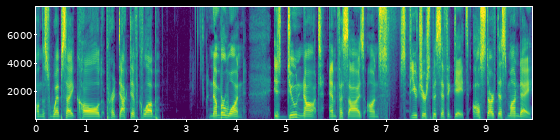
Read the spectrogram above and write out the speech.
on this website called Productive Club. Number one is do not emphasize on future specific dates. I'll start this Monday.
